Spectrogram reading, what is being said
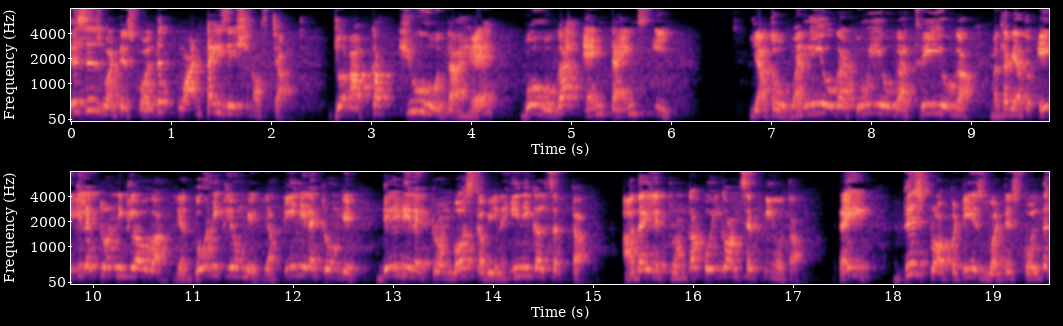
this is what is called the quantization of charge जो आपका क्यू होता है, वो होगा एन टाइम्स ई या तो वन ही होगा टू ही होगा थ्री ही होगा मतलब या तो एक इलेक्ट्रॉन निकला होगा, या दो निकले होंगे, या तीन इलेक्ट्रॉन होंगे, डेढ़ इलेक्ट्रॉन बॉस कभी नहीं निकल सकता। आधा इलेक्ट्रॉन का कोई कॉन्सेप्ट नहीं होता right this property is what is called the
